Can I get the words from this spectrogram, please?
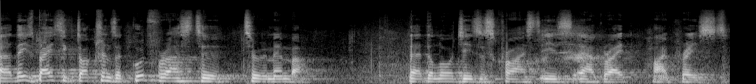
Uh, these basic doctrines are good for us to, to remember that the Lord Jesus Christ is our great high priest.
